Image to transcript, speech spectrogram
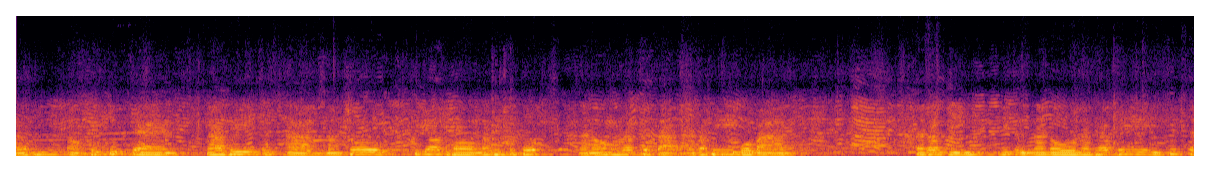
นะพี่นิ่งหน่องพี่จุ๊บแจงนะพี่อ่างนำโชคพี่ยอดทองนะพี่สมพศ น้องรัชตะนะครับพี่บัวบาน นะครับหญิงหญิงอื่นนาโนนะครับพี่ชื่นใจ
